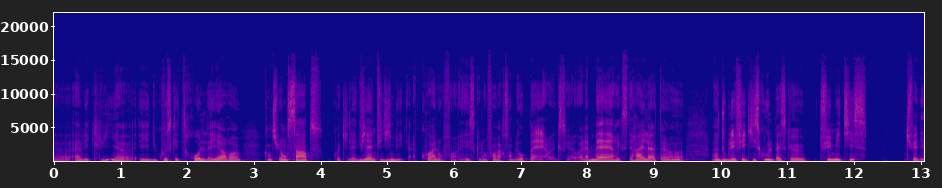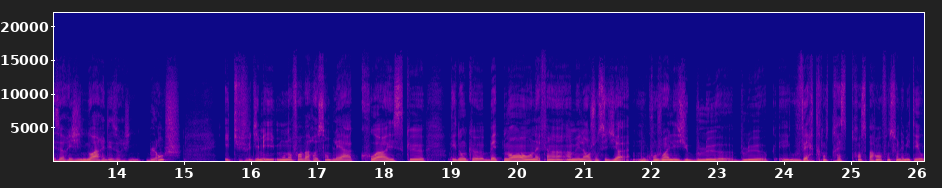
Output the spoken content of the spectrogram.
euh, avec lui. euh, et du coup, ce qui est drôle d'ailleurs, euh, quand tu es enceinte, quoi qu'il advienne, tu dis, mais à quoi l'enfant Est-ce que l'enfant va ressembler au père à la mère Etc. Et là, tu as un, un double effet qui se coule parce que tu es métisse, tu as des origines noires et des origines blanches. Et tu te dis, mais mon enfant va ressembler à quoi? Est-ce que? Et donc bêtement, on a fait un, mélange. On s'est dit, ah, mon conjoint a les yeux bleus, bleus et ouverts, très transparents en fonction de la météo.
